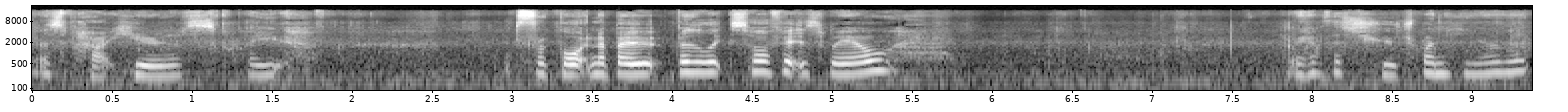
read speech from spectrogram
This part here is quite forgotten about by the looks of it as well. We have this huge one here, look.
